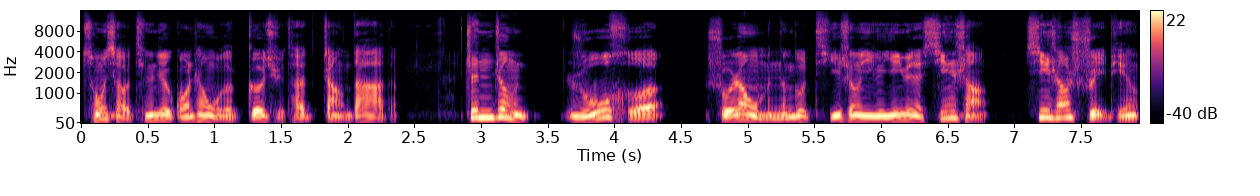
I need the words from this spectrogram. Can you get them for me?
从小听这个广场舞的歌曲，他长大的。真正如何说让我们能够提升一个音乐的欣赏欣赏水平，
